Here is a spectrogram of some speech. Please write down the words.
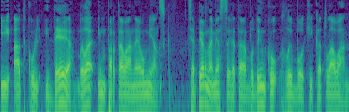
і адкуль ідэя была імпартаваная ў менск цяпер на месцы гэтага будынку глыбокі катлаван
